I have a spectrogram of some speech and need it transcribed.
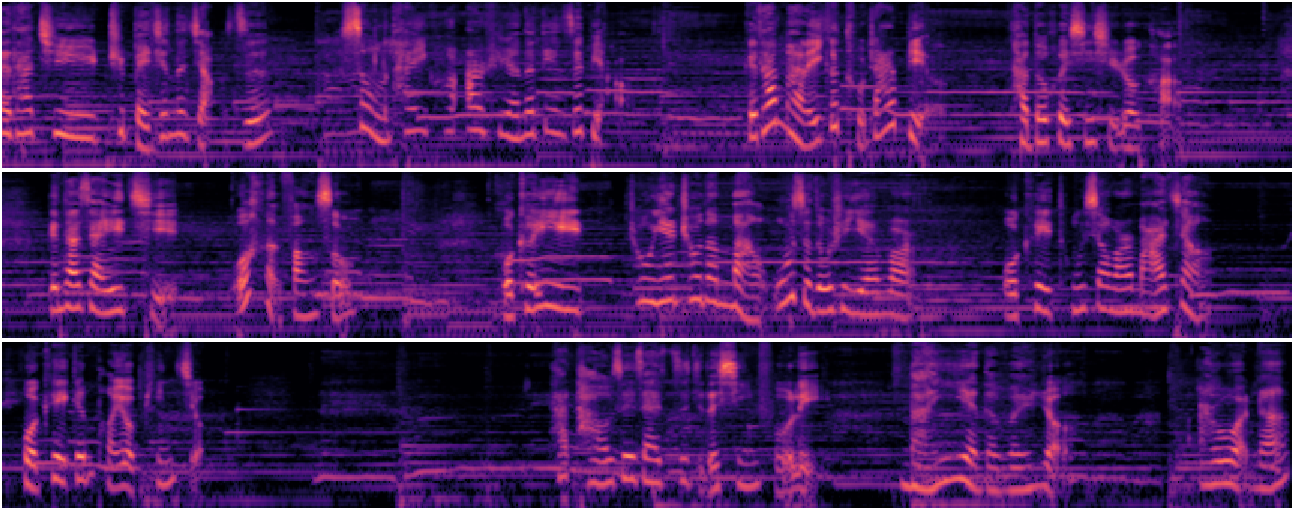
带他去吃北京的饺子，送了他一块二十元的电子表；给他买了一个土渣饼，他都会欣喜若狂。跟他在一起，我很放松，我可以抽烟抽的满屋子都是烟味儿，我可以通宵玩麻将，我可以跟朋友拼酒。他陶醉在自己的幸福里，满眼的温柔，而我呢？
